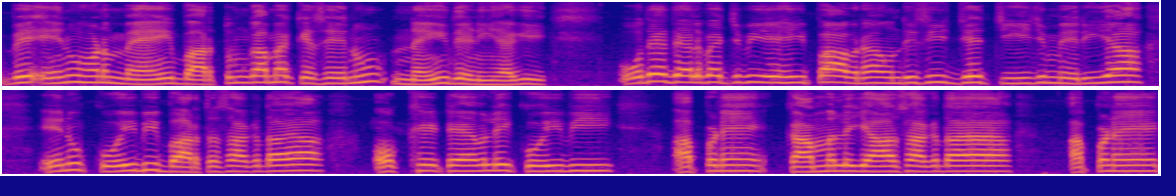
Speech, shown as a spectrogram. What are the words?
ਵੀ ਇਹਨੂੰ ਹੁਣ ਮੈਂ ਹੀ ਵਰਤੂੰਗਾ, ਮੈਂ ਕਿਸੇ ਨੂੰ ਨਹੀਂ ਦੇਣੀ ਹੈਗੀ। ਉਹਦੇ ਦਿਲ ਵਿੱਚ ਵੀ ਇਹੀ ਭਾਵਨਾ ਹੁੰਦੀ ਸੀ, ਜੇ ਚੀਜ਼ ਮੇਰੀ ਆ, ਇਹਨੂੰ ਕੋਈ ਵੀ ਵਰਤ ਸਕਦਾ ਆ, ਔਖੇ ਟਾਈਮ ਲਈ ਕੋਈ ਵੀ ਆਪਣੇ ਕੰਮ ਲਿਜਾ ਸਕਦਾ ਆ, ਆਪਣੇ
